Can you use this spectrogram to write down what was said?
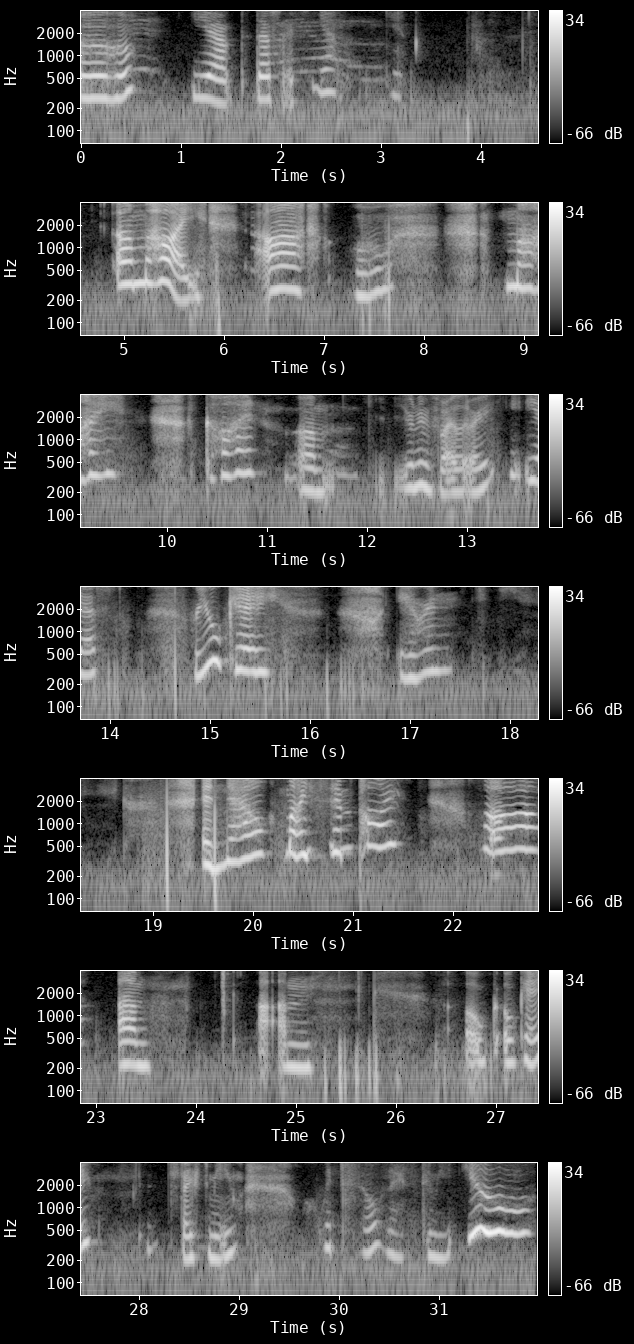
Uh-huh. Yeah, that's nice. Yeah. Yeah. Um, hi. Uh, oh my god. Um, your name's Violet, right? Yes. Are you okay? Aaron. And now my senpai. Uh, um, uh, um, okay. It's nice to meet you. It's so nice to meet you.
